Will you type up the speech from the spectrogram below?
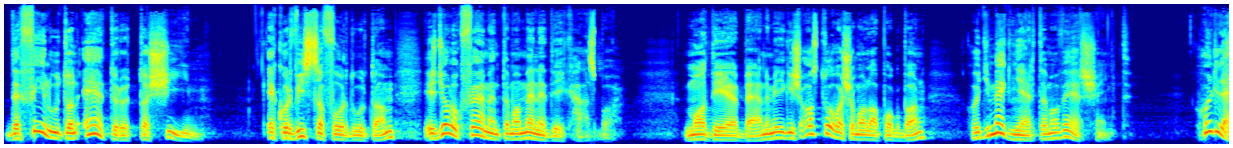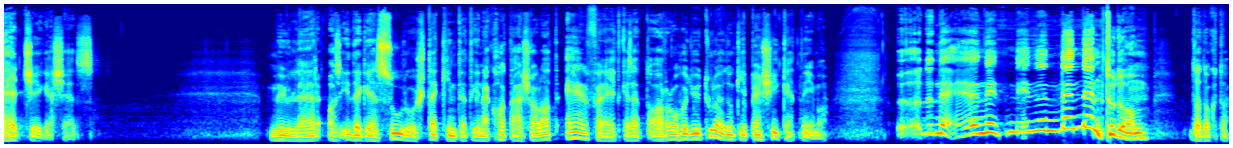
de félúton eltörött a sím. Ekkor visszafordultam, és gyalog felmentem a menedékházba. Ma délben mégis azt olvasom a lapokban, hogy megnyertem a versenyt. Hogy lehetséges ez? Müller az idegen szúrós tekintetének hatása alatt elfelejtkezett arról, hogy ő tulajdonképpen néma. Ne, ne, ne, ne, nem tudom, dadogta.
